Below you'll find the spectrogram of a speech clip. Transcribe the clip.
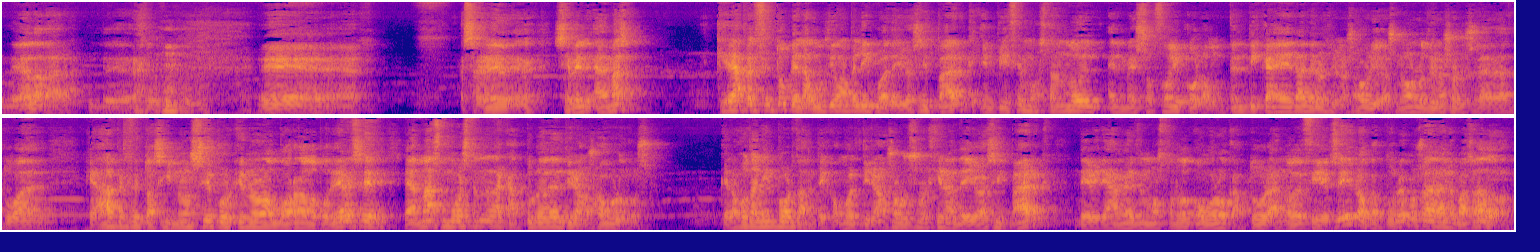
El de Aladar. el de- eh, eh, se ve, además, queda perfecto que la última película de Jurassic Park empiece mostrando el, el Mesozoico, la auténtica era de los dinosaurios, no los dinosaurios de la era actual. Quedaba perfecto así, no sé por qué no lo han borrado. Podría haberse. y Además, muestran la captura del Tyrannosaurus. Que es algo tan importante como el Tyrannosaurus original de Jurassic Park, deberían haber demostrado cómo lo capturan, no decir, sí, lo capturemos el año pasado.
